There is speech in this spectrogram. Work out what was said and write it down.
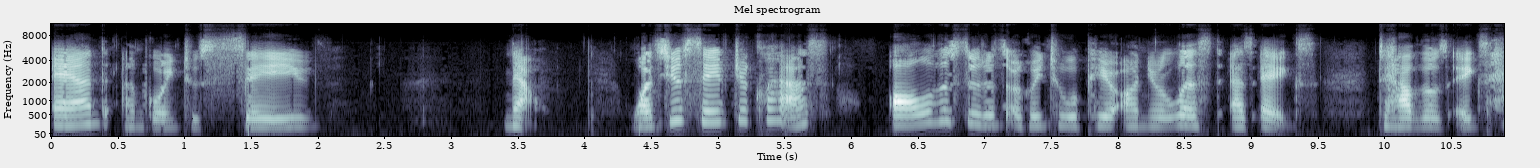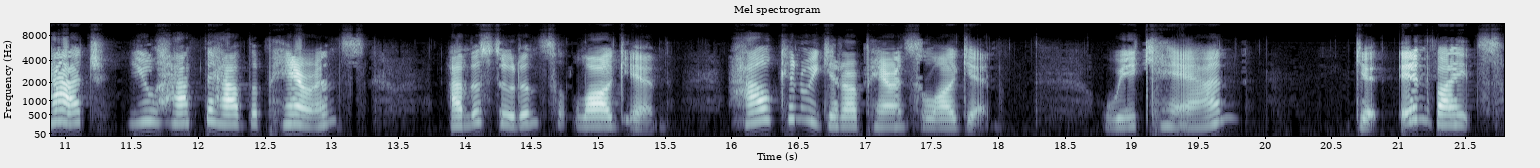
and I'm going to save. Now, once you've saved your class, all of the students are going to appear on your list as eggs. To have those eggs hatch, you have to have the parents and the students log in. How can we get our parents to log in? We can get invites.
